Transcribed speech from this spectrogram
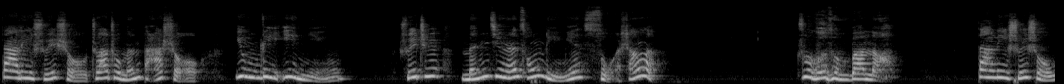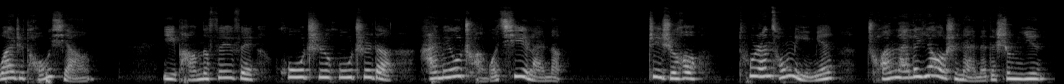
大力水手抓住门把手，用力一拧，谁知门竟然从里面锁上了。这可怎么办呢？大力水手歪着头想。一旁的菲菲呼哧呼哧的，还没有喘过气来呢。这时候。突然，从里面传来了钥匙奶奶的声音：“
